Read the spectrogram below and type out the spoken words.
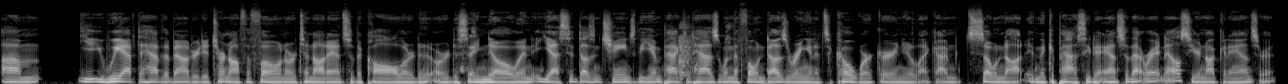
Um, you, we have to have the boundary to turn off the phone or to not answer the call or to, or to say no. And yes, it doesn't change the impact it has when the phone does ring and it's a coworker and you're like, I'm so not in the capacity to answer that right now. So you're not going to answer it.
